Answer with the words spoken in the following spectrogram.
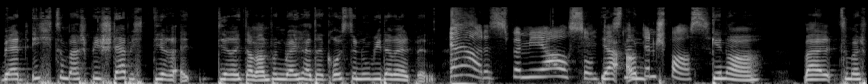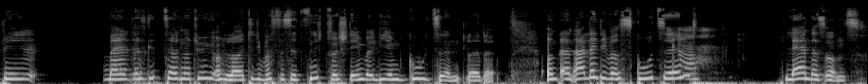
werde ich zum Beispiel, sterbe ich direkt, direkt am Anfang, weil ich halt der größte Nubi der Welt bin. Ja, ja, das ist bei mir ja auch so und Ja, das nimmt und- den Spaß. Genau, weil zum Beispiel, weil das gibt halt natürlich auch Leute, die was das jetzt nicht verstehen, weil die eben gut sind, Leute. Und an alle, die was gut sind, Ja. lernt es uns.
